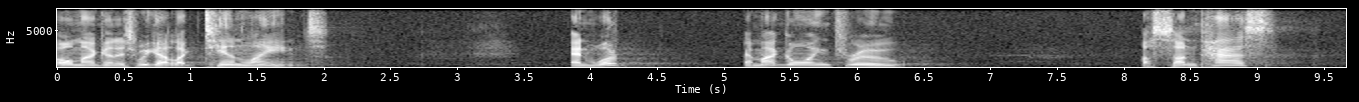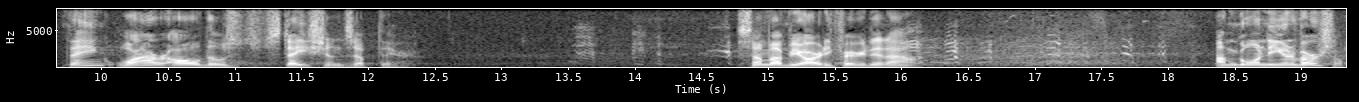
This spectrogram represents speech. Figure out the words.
oh my goodness, we got like 10 lanes. And what am I going through a SunPass thing? Why are all those stations up there? Some of you already figured it out. I'm going to Universal.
